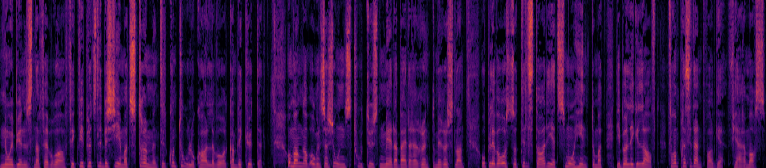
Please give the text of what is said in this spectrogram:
Nå i begynnelsen av februar fikk vi plutselig beskjed om at strømmen til kontorlokalene våre kan bli kuttet. Og mange av organisasjonens 2000 medarbeidere rundt om i Russland opplever også til stadighet små hint om at de bør ligge lavt foran presidentvalget 4.3.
